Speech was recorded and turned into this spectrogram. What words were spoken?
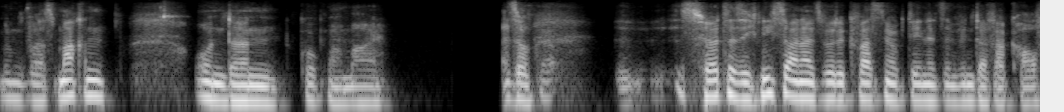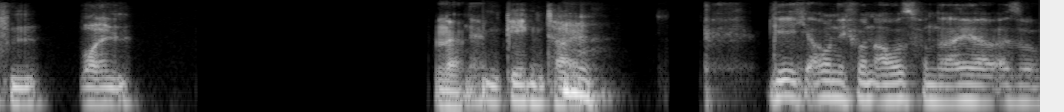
irgendwas machen und dann gucken wir mal. Also ja. es hörte sich nicht so an, als würde Kwasniok den jetzt im Winter verkaufen wollen. Nee. Im Gegenteil. Gehe ich auch nicht von aus, von daher, also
